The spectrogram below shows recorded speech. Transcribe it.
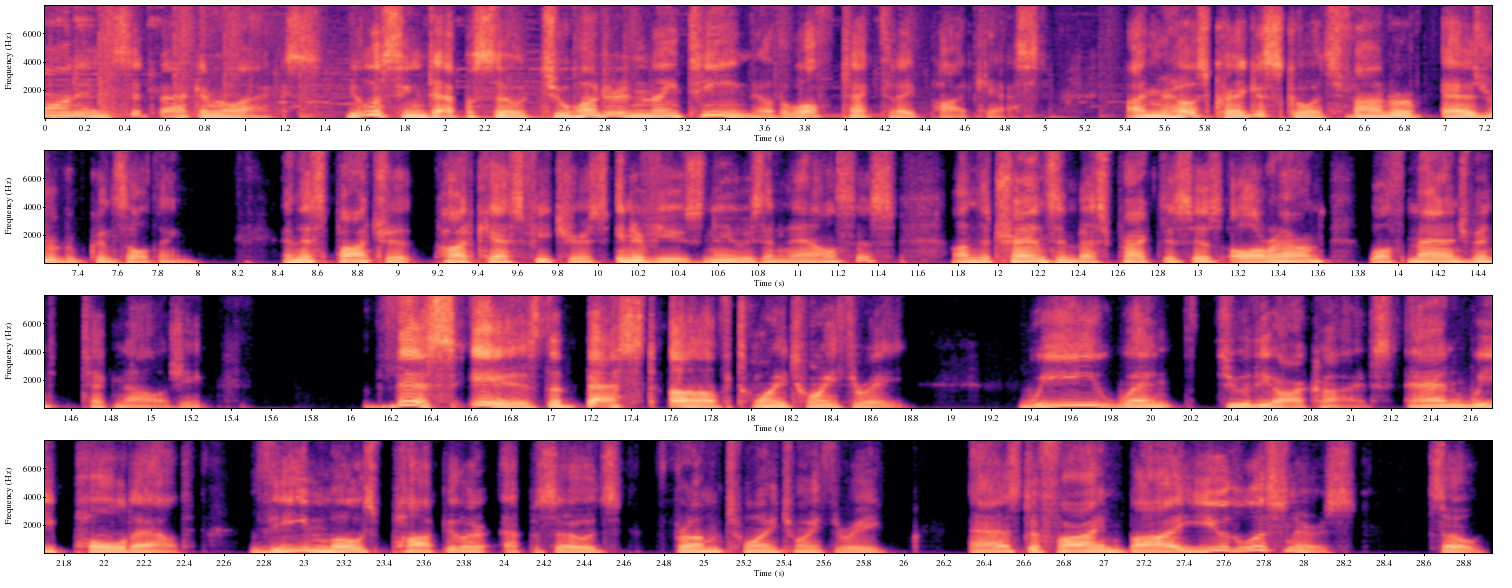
Come on in, sit back and relax. You're listening to episode 219 of the Wealth Tech Today podcast. I'm your host, Craig Iskowitz, founder of Ezra Group Consulting. And this pod- podcast features interviews, news, and analysis on the trends and best practices all around wealth management technology. This is the best of 2023. We went through the archives and we pulled out the most popular episodes from 2023 as defined by you, the listeners. So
